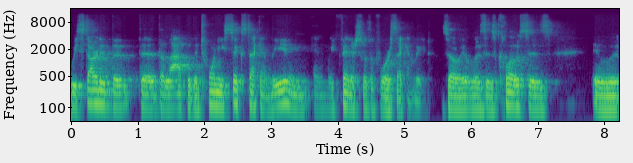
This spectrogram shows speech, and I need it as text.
we started the, the, the, lap with a 26 second lead and, and we finished with a four second lead. So it was as close as it was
